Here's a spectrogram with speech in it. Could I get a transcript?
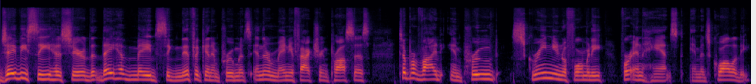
JVC has shared that they have made significant improvements in their manufacturing process to provide improved screen uniformity for enhanced image quality.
